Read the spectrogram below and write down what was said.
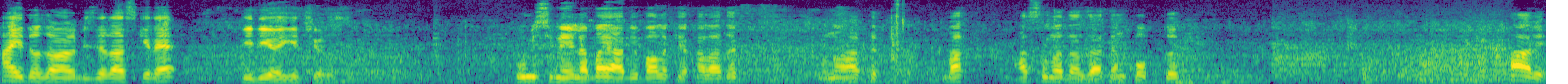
Haydi o zaman bize rastgele videoya geçiyoruz. Bu misineyle bayağı bir balık yakaladık. Bunu artık bak asılmadan zaten koptu. Abi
